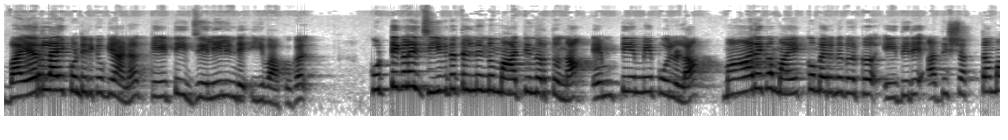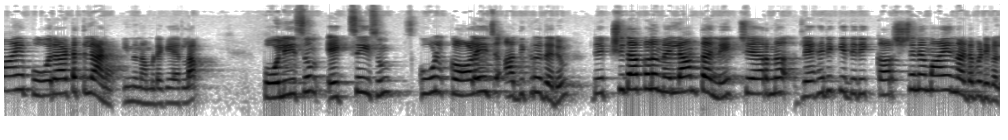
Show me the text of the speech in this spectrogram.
വൈറലായിക്കൊണ്ടിരിക്കുകയാണ് കെ ടി ജലീലിന്റെ ഈ വാക്കുകൾ. കുട്ടികളെ ജീവിതത്തിൽ നിന്നും മാറ്റി നിർത്തുന്ന എം ടി എം എ പോലുള്ള മാരക മയക്കുമരുന്നുകൾക്ക് എതിരെ അതിശക്തമായ പോരാട്ടത്തിലാണ് ഇന്ന് നമ്മുടെ കേരളം. പോലീസും എക്സൈസും സ്കൂൾ കോളേജ് അധികൃതരും രക്ഷിതാക്കളുമെല്ലാം തന്നെ ചേർന്ന് ലഹരിക്കെതിരെ കർശനമായ നടപടികൾ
